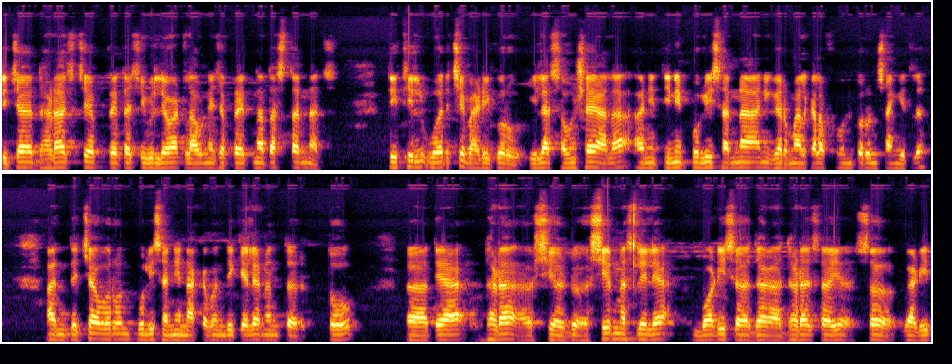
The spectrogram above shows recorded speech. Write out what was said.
तिच्या धडाच्या प्रेताची विल्हेवाट लावण्याच्या प्रयत्नात असतानाच तेथील वरचे भाडेकरू हिला संशय आला आणि तिने पोलिसांना आणि घरमालकाला फोन करून सांगितलं आणि त्याच्यावरून पोलिसांनी नाकाबंदी केल्यानंतर तो त्या धडा शिर शिर नसलेल्या बॉडीसह धडा धडासह सह गाडीत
